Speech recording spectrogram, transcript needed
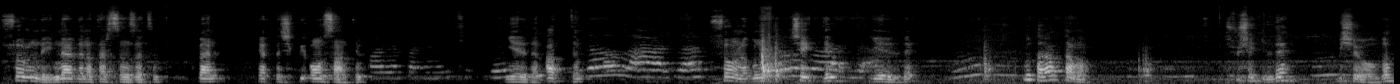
Sorun değil. Nereden atarsanız atın. Ben yaklaşık bir 10 santim geriden attım. Sonra bunu çektim. Gerildi. Bu taraf tamam. Şu şekilde bir şey oldu.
